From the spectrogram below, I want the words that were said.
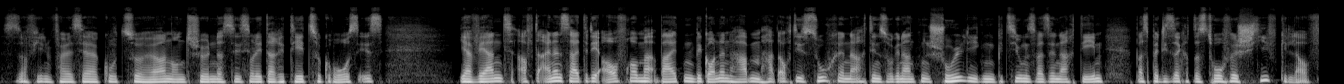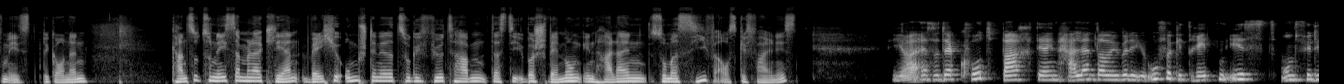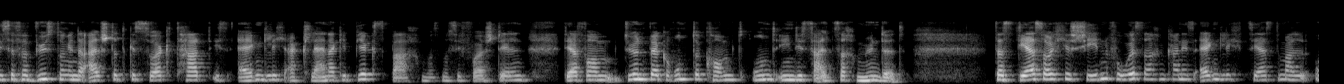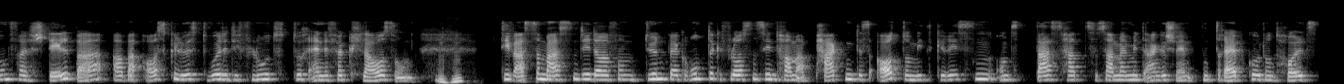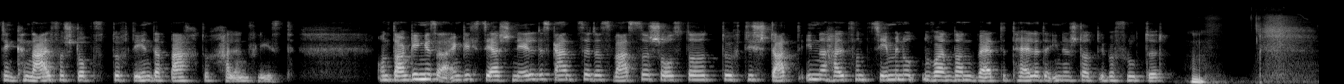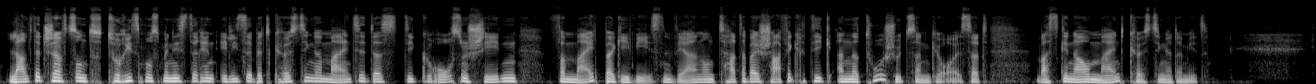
Das ist auf jeden Fall sehr gut zu hören und schön, dass die Solidarität so groß ist. Ja, während auf der einen Seite die Aufräumarbeiten begonnen haben, hat auch die Suche nach den sogenannten Schuldigen beziehungsweise nach dem, was bei dieser Katastrophe schiefgelaufen ist, begonnen. Kannst du zunächst einmal erklären, welche Umstände dazu geführt haben, dass die Überschwemmung in Hallein so massiv ausgefallen ist? Ja, also der Kotbach, der in Hallein da über die Ufer getreten ist und für diese Verwüstung in der Altstadt gesorgt hat, ist eigentlich ein kleiner Gebirgsbach, muss man sich vorstellen, der vom Dürnberg runterkommt und in die Salzach mündet. Dass der solche Schäden verursachen kann, ist eigentlich zuerst einmal unvorstellbar, aber ausgelöst wurde die Flut durch eine Verklausung. Mhm. Die Wassermassen, die da vom Dürnberg runtergeflossen sind, haben ein parkendes Auto mitgerissen und das hat zusammen mit angeschwemmtem Treibgut und Holz den Kanal verstopft, durch den der Bach durch Hallen fließt. Und dann ging es eigentlich sehr schnell, das Ganze. Das Wasser schoss da durch die Stadt. Innerhalb von zehn Minuten waren dann weite Teile der Innenstadt überflutet. Hm. Landwirtschafts- und Tourismusministerin Elisabeth Köstinger meinte, dass die großen Schäden vermeidbar gewesen wären und hat dabei scharfe Kritik an Naturschützern geäußert. Was genau meint Köstinger damit?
